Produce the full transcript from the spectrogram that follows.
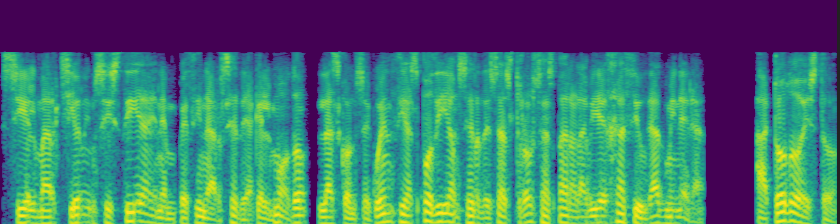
Si el Marchion insistía en empecinarse de aquel modo, las consecuencias podían ser desastrosas para la vieja ciudad minera. A todo esto,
